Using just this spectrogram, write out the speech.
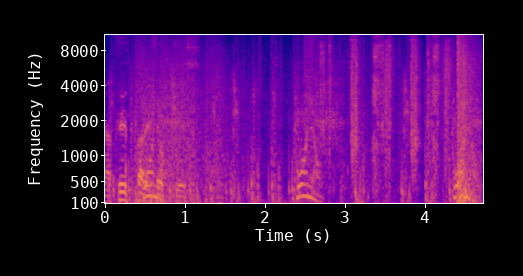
Jag flyttar i tjockis. Понял. Понял.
